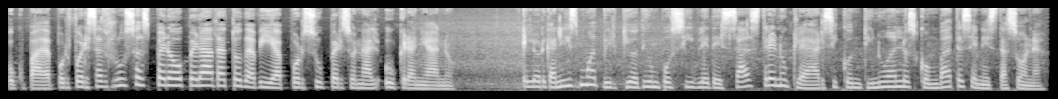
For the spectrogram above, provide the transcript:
ocupada por fuerzas rusas pero operada todavía por su personal ucraniano. El organismo advirtió de un posible desastre nuclear si continúan los combates en esta zona.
